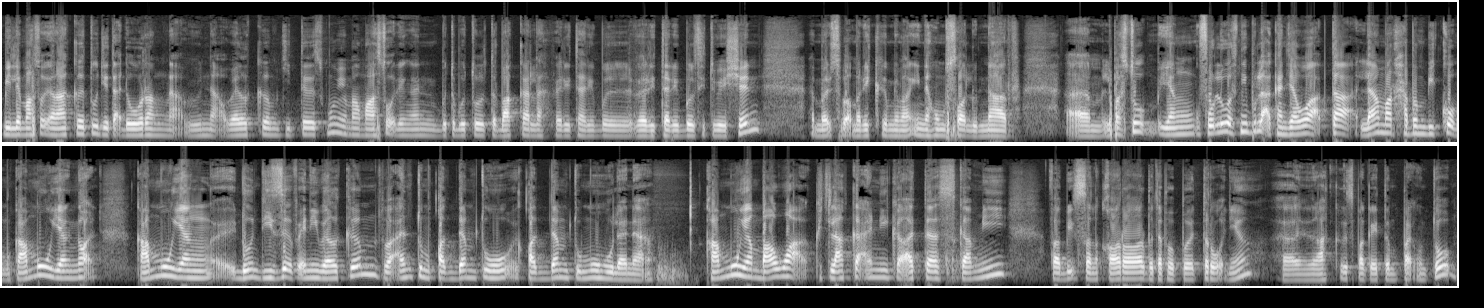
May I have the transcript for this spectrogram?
bila masuk neraka tu dia tak ada orang nak nak welcome kita semua memang masuk dengan betul-betul terbakar lah. Very terrible very terrible situation. Um, sebab mereka memang innahum salun nar. Um, lepas tu yang followers ni pula akan jawab tak la marhaban bikum. Kamu yang not kamu yang uh, don't deserve any welcome sebab antum qaddamtu qaddamtumuhu lana. Kamu yang bawa kecelakaan ni ke atas kami fabisal qarar betapa teruknya uh, neraka sebagai tempat untuk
